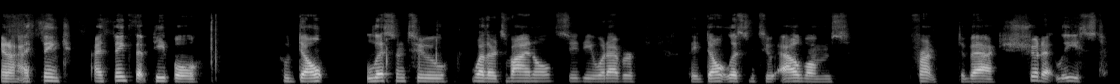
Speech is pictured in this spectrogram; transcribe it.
and i think i think that people who don't listen to whether it's vinyl cd whatever they don't listen to albums front to back should at least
